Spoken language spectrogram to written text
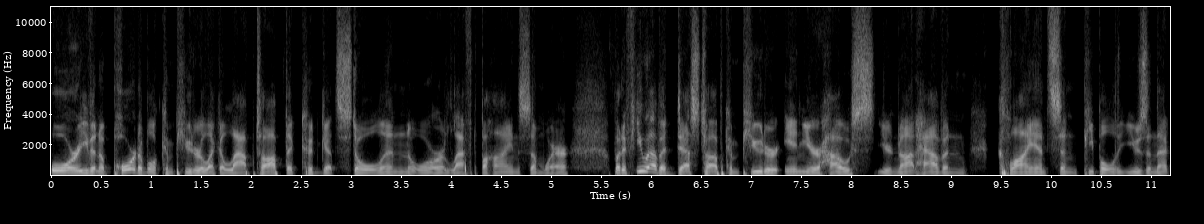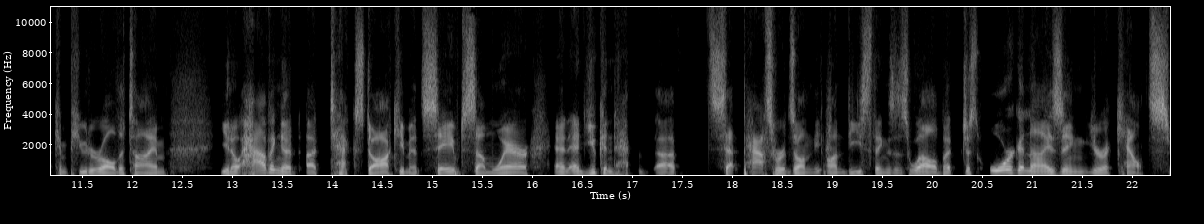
or even a portable computer like a laptop that could get stolen or left behind somewhere. But if you have a desktop computer in your house, you're not having clients and people using that computer all the time you know having a, a text document saved somewhere and and you can uh, set passwords on the on these things as well but just organizing your accounts.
